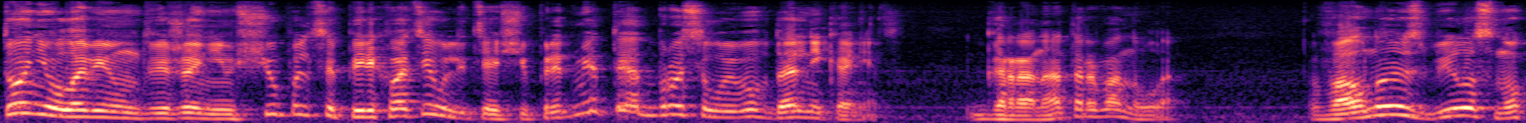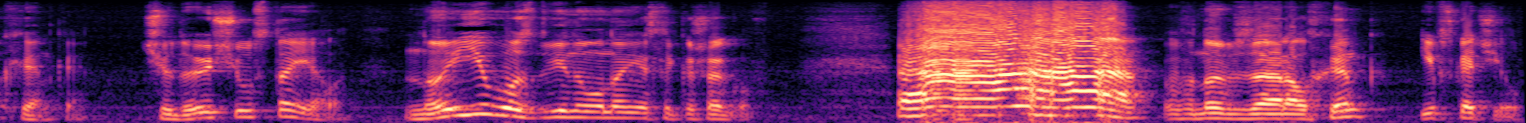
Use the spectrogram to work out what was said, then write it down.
То неуловимым движением щупальца перехватил летящий предмет и отбросил его в дальний конец. Граната рванула. Волною сбила с ног Хэнка. Чудовище устояло, но и его сдвинуло на несколько шагов. а Вновь заорал Хэнк и вскочил.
